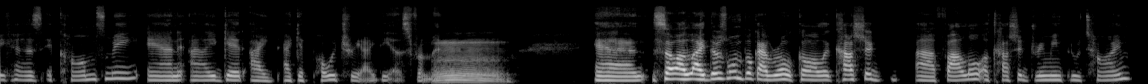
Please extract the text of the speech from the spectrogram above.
because it calms me and I get I I get poetry ideas from it. Mm. And so I like there's one book I wrote called Akashic uh, Follow Akashic Dreaming Through Time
